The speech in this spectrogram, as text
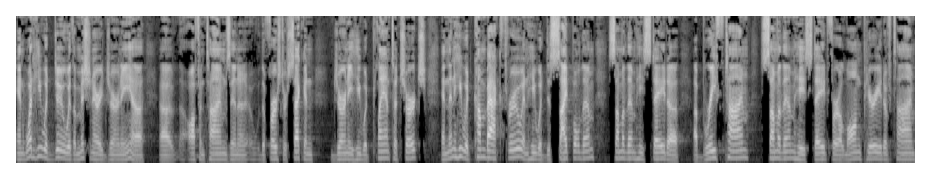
And what he would do with a missionary journey, uh, uh, oftentimes in a, the first or second journey, he would plant a church and then he would come back through and he would disciple them. Some of them he stayed a, a brief time, some of them he stayed for a long period of time.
